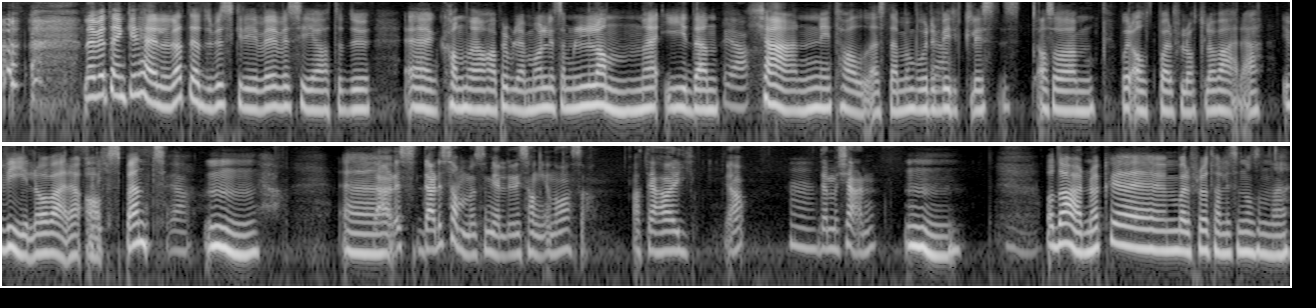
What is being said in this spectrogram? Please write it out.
Nei, jeg tenker heller at det du beskriver, vil si at du eh, kan ha problemer med å liksom lande i den Ja. kjernen i talestemmen hvor Ja. virkelig Altså hvor alt bare får lov til å være hvile og være avspent. Ja. Mm. Det, er det, det er det samme som gjelder i sangen nå, altså. At jeg har Ja. Det med kjernen. Mm. Og da er det nok, eh, bare for å ta liksom noen sånne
